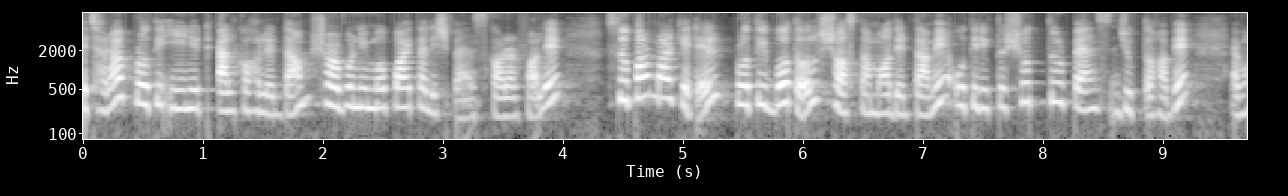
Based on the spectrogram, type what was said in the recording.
এছাড়া প্রতি ইউনিট অ্যালকোহলের দাম সর্বনিম্ন পঁয়তাল্লিশ প্যান্স করার ফলে সুপারমার্কেটের প্রতি বোতল সস্তা মদের দামে অতিরিক্ত সত্তর প্যান্স যুক্ত হবে এবং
